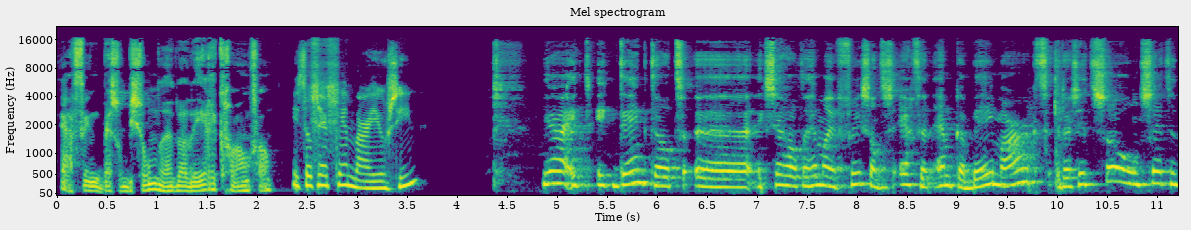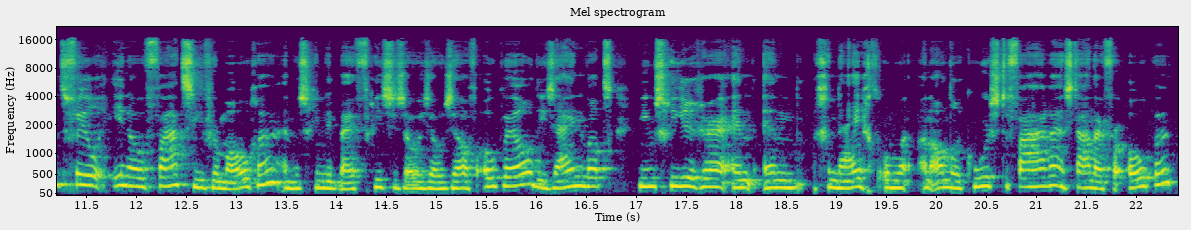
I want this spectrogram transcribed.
ja, vind ik best wel bijzonder. Daar leer ik gewoon van. Is dat herkenbaar, Josien? Ja, ik, ik denk dat, uh, ik zeg altijd helemaal in Friesland, is echt een MKB-markt. Daar zit zo ontzettend veel innovatievermogen. En misschien bij Friesen sowieso zelf ook wel. Die zijn wat nieuwsgieriger en, en geneigd om een andere koers te varen en staan daarvoor open.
